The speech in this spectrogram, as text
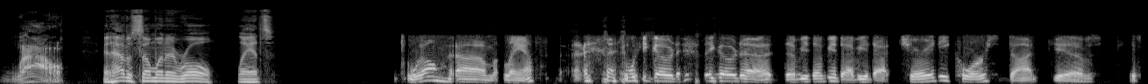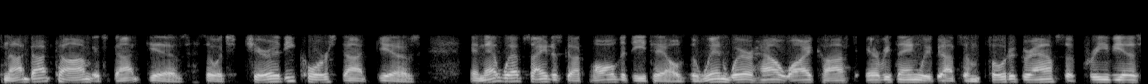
Wow. And how does someone enroll, Lance? Well, um, Lance, we go to, they go to www.charitycourse.gives. It's not .com, it's .gives. So it's charitycourse.gives. And that website has got all the details, the when, where, how, why, cost, everything. We've got some photographs of previous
